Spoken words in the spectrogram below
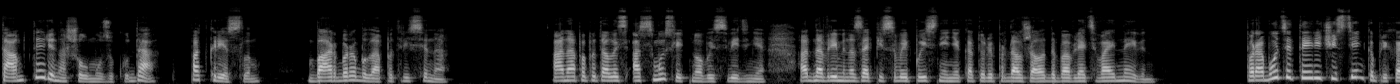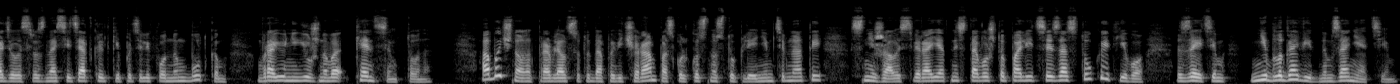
Там Терри нашел музыку? Да, под креслом. Барбара была потрясена. Она попыталась осмыслить новые сведения, одновременно записывая пояснения, которые продолжала добавлять Вайневин. По работе Терри частенько приходилось разносить открытки по телефонным будкам в районе Южного Кенсингтона. Обычно он отправлялся туда по вечерам, поскольку с наступлением темноты снижалась вероятность того, что полиция застукает его за этим неблаговидным занятием.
